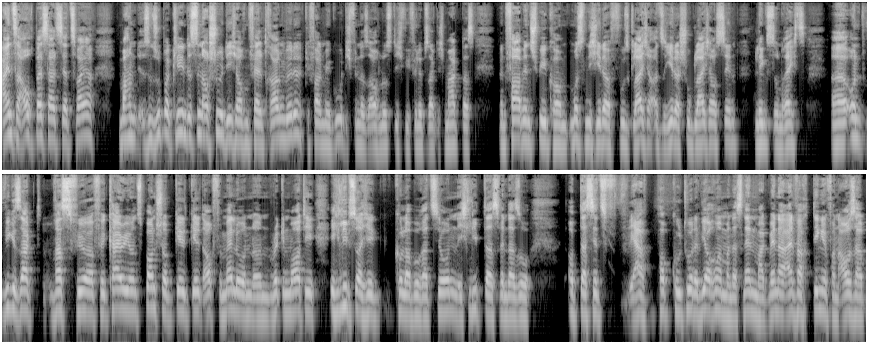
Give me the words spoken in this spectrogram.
Einser auch besser als der Zweier, machen, sind super clean. Das sind auch Schuhe, die ich auf dem Feld tragen würde. Gefallen mir gut. Ich finde das auch lustig, wie Philipp sagt. Ich mag das. Wenn Farbe ins Spiel kommt, muss nicht jeder Fuß gleich, also jeder Schuh gleich aussehen, links und rechts. Äh, und wie gesagt, was für, für Kyrie und SpongeBob gilt, gilt auch für Mello und, und Rick and Morty. Ich liebe solche Kollaborationen. Ich liebe das, wenn da so ob das jetzt ja Popkultur oder wie auch immer man das nennen mag, wenn da einfach Dinge von außerhalb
